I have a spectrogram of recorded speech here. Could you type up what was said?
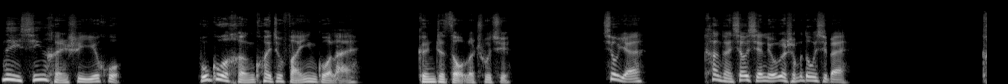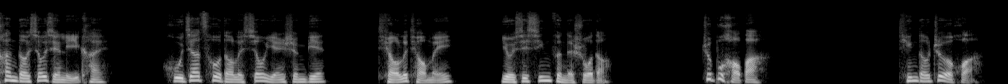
内心很是疑惑，不过很快就反应过来，跟着走了出去。萧炎，看看萧贤留了什么东西呗。看到萧贤离开，虎家凑到了萧炎身边，挑了挑眉，有些兴奋的说道：“这不好吧？”听到这话。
